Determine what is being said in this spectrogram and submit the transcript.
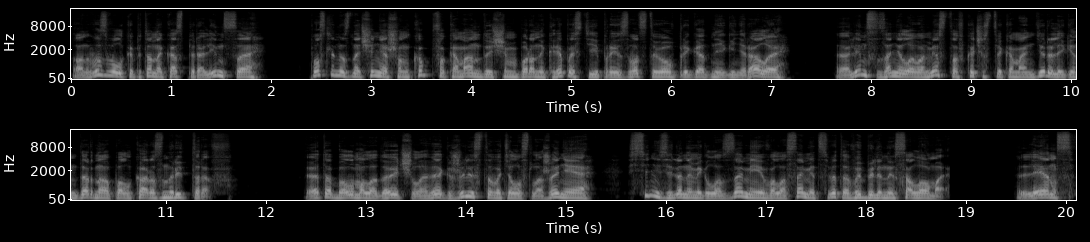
Он вызвал капитана Каспера Линца. После назначения Шанкопфа командующим обороной крепости и производства его в бригадные генералы, Линц занял его место в качестве командира легендарного полка Розенриттеров. Это был молодой человек жилистого телосложения, с сине-зелёными глазами и волосами цвета выбеленной соломы. «Ленс,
